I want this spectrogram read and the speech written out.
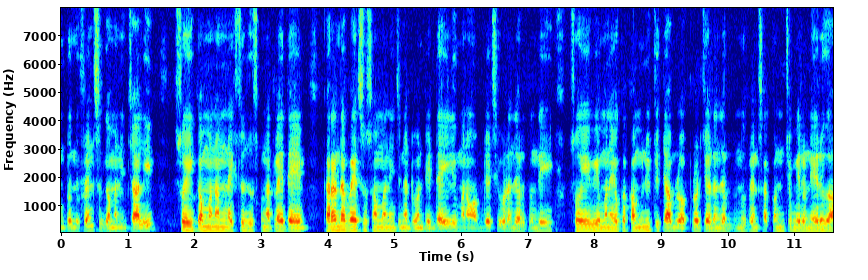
ఉంటుంది ఫ్రెండ్స్ గమనించాలి. సో ఇక మనం నెక్స్ట్ చూసుకున్నట్లయితే కరెంట్ అఫైర్స్ సంబంధించినటువంటి డైలీ మనం అప్డేట్స్ ఇవ్వడం జరుగుతుంది. సో ఇవి మన యొక్క కమ్యూనిటీ ట్యాబ్లో అప్లోడ్ చేయడం జరుగుతుంది ఫ్రెండ్స్. అక్కడ నుంచి మీరు నేరుగా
